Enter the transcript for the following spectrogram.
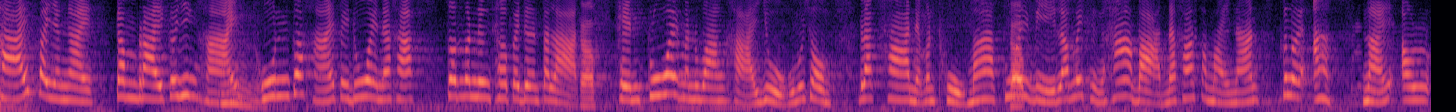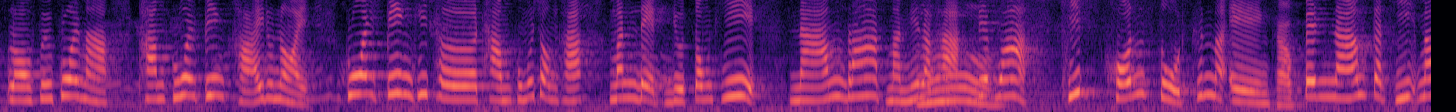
ขายไปยังไงกำไรก็ยิ่งหาย อืมทุนก็หายไปด้วยนะคะ จนวันหนึ่งเธอไปเดินตลาด ครับเห็นกล้วยมันวางขายอยู่คุณผู้ชม ราคาเนี่ยมันถูกมากกล้วยครับ หวีละไม่ถึง 5 บาทนะคะ สมัยนั้นก็เลยอะไหนเอาลองซื้อกล้วยมาทำกล้วยปิ้งขายดูหน่อย กล้วยปิ้งที่เธอทำคุณผู้ชมคะ มันเด็ดอยู่ตรงที่ น้ำราดมันนี่แหละค่ะ อ๋อเรียกว่าคิดค้นสูตรขึ้นมาเอง ครับ เป็นน้ำกะทิมะ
